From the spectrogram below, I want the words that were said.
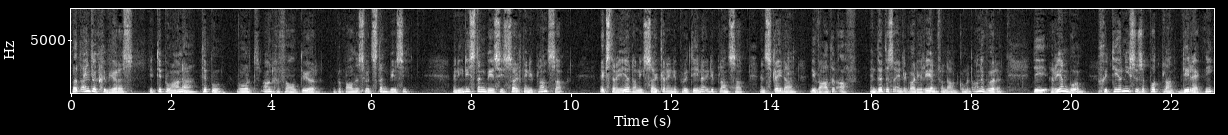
Wat eintlik gebeur is, die Tipuana tipu word aangeval deur 'n bepaalde soort stinkbesie. En hierdie stinkbesie suig net die plantsap, ekstraheer dan die suiker en die proteïene uit die plantsap en skei dan die water af. En dit is eintlik waar die reën vandaan kom. Met ander woorde, die reënboom goeteer nie soos 'n potplant direk nie,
